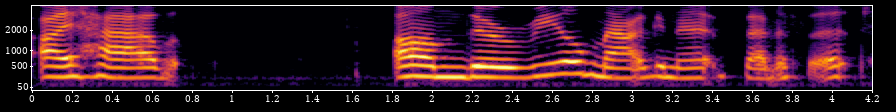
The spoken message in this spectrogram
I have um, the Real Magnet Benefit.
